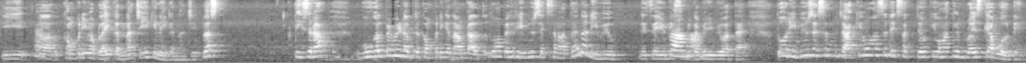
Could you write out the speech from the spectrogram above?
कि कंपनी में अप्लाई करना चाहिए कि नहीं करना चाहिए। प्लस तीसरा गूगल पे भी जब कंपनी का नाम डालते हो तो वहाँ पे रिव्यू सेक्शन आता है ना रिव्यू जैसे यूनिक हाँ, का हाँ। भी रिव्यू आता है। तो रिव्यू सेक्शन में जाके वहाँ से देख सकते हो कि वहाँ के एम्प्लॉयज़ क्या बोलते हैं।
